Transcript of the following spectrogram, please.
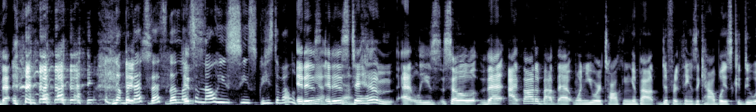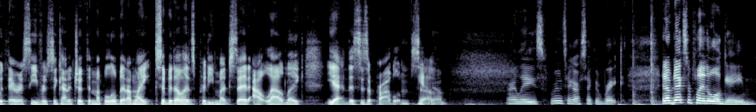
That No, but that's that's that lets him know he's he's he's developing. It is. Yeah. It is Yeah. to him at least. So that I thought about that when you were talking about different things the Cowboys could do with their receivers to kind of trip them up a little bit. I'm like Thibodeaux has pretty much said out loud, like, "Yeah, this is a problem." So Yeah. All right, ladies, we're gonna take our second break, and up next we're playing a little game.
